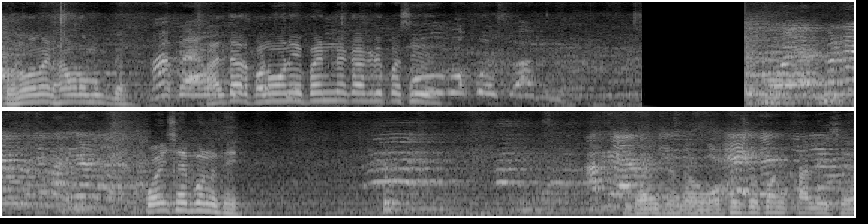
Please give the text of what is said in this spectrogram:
ભણવા મેં સાંભળો મૂક દે હાલ તાર ભણવાની પેન ને કાકડી પછી કોઈ સાહેબ નથી. જોઈ શકો ઓફિસો પણ ખાલી છે.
